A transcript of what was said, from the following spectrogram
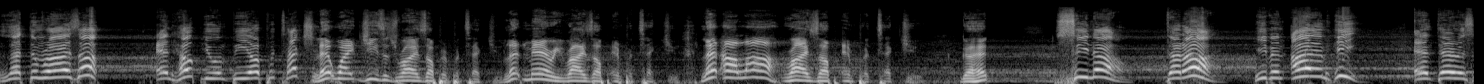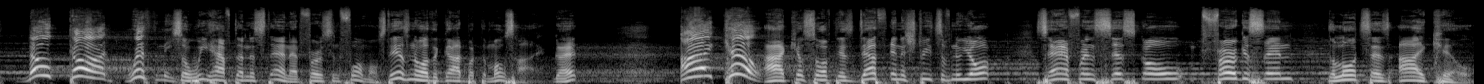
Let them rise up and help you and be your protection. Let white Jesus rise up and protect you. Let Mary rise up and protect you. Let Allah rise up and protect you. Go ahead. See now that I, even I am He, and there is no God with me. So we have to understand that first and foremost. There's no other God but the Most High. Go ahead. I kill. I kill. So if there's death in the streets of New York, San Francisco, Ferguson, the Lord says, I kill.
